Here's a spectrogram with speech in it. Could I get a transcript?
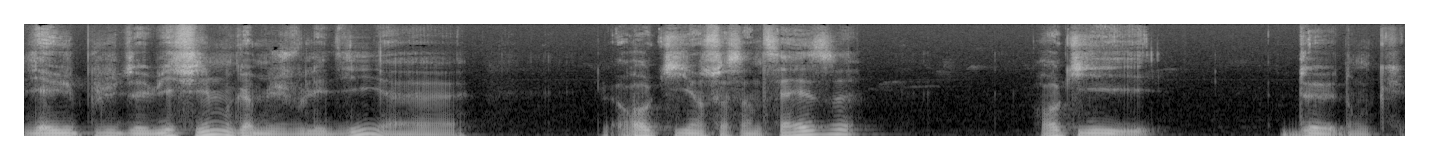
Il y a eu plus de huit films, comme je vous l'ai dit. euh, Rocky en 76, Rocky 2 donc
